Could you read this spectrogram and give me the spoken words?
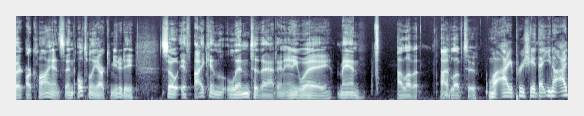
our clients and ultimately our community. So if I can lend to that in any way, man, I love it. I'd love to. Well, I appreciate that. You know, I,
